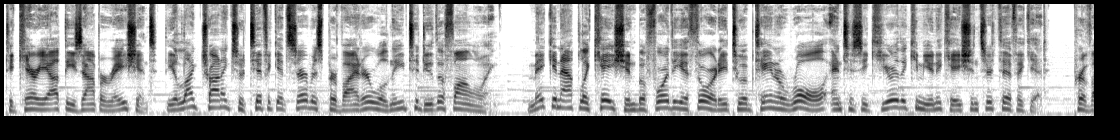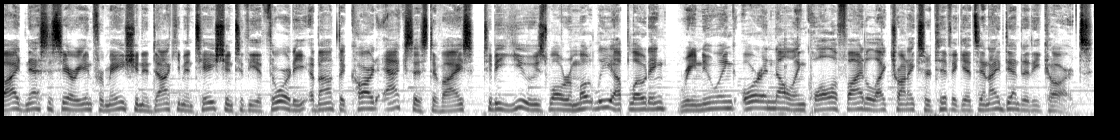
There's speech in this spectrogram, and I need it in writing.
To carry out these operations, the electronic certificate service provider will need to do the following. Make an application before the authority to obtain a role and to secure the communication certificate. Provide necessary information and documentation to the authority about the card access device to be used while remotely uploading, renewing, or annulling qualified electronic certificates and identity cards.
